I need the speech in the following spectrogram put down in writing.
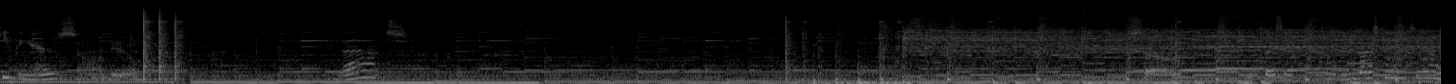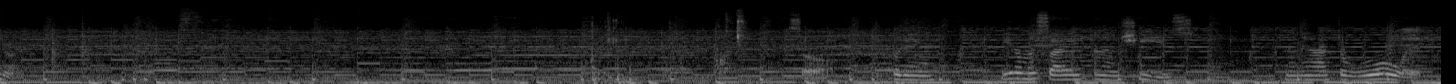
Heaping is, so I'll do that. So, place it, you guys can see what I'm doing. So, putting meat on this side and then cheese. And then I have to roll it.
